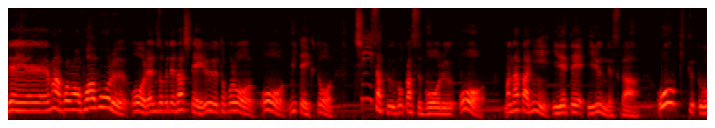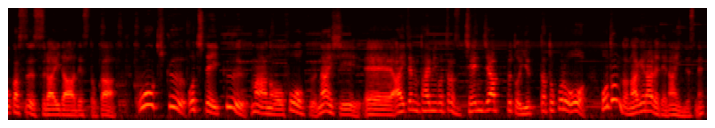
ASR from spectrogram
でまあこのフォアボールを連続で出しているところを見ていくと小さく動かすボールを、まあ、中に入れているんですが大きく動かすスライダーですとか大きく落ちていく、まあ、あのフォークないし、えー、相手のタイミングをずらすチェンジアップといったところをほとんど投げられてないんですね。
